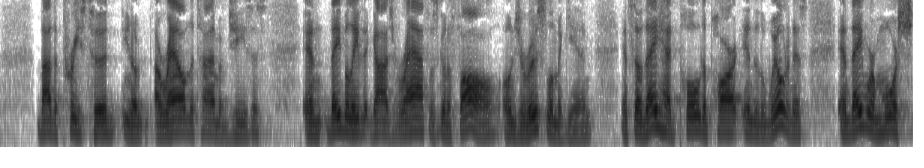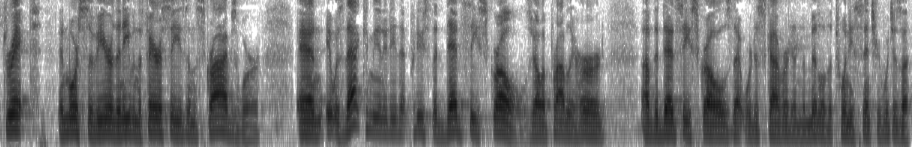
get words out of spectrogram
by the priesthood, you know, around the time of Jesus. And they believed that God's wrath was going to fall on Jerusalem again. And so they had pulled apart into the wilderness, and they were more strict and more severe than even the Pharisees and the scribes were. And it was that community that produced the Dead Sea Scrolls. Y'all have probably heard of the Dead Sea Scrolls that were discovered in the middle of the 20th century, which is a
